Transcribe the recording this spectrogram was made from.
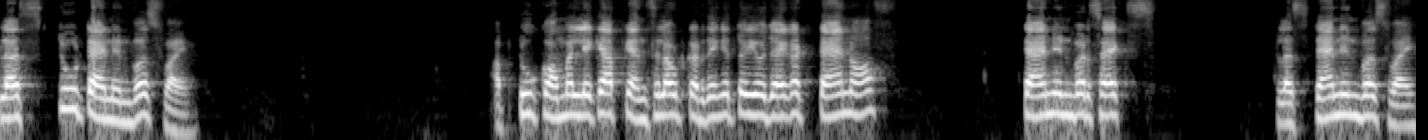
plus two tan inverse y अब टू कॉमन लेके आप कैंसिल आउट कर देंगे तो ये हो जाएगा tan of tan inverse x plus tan inverse y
